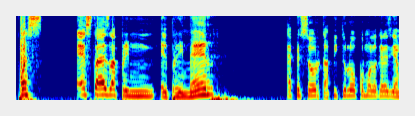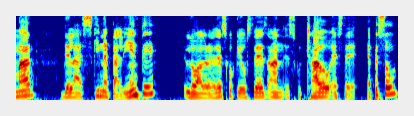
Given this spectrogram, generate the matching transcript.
Pues esta es la el primer episodio, capítulo, como lo quieres llamar, de la esquina caliente. Lo agradezco que ustedes han escuchado este episodio.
